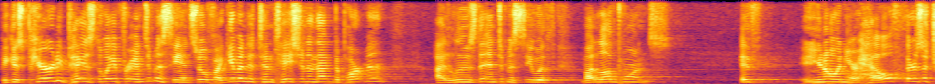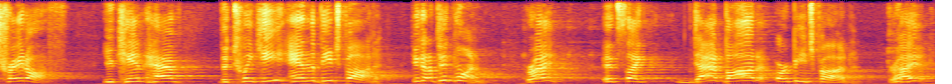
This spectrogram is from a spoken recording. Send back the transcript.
because purity pays the way for intimacy. And so if I give in to temptation in that department, I lose the intimacy with my loved ones. If, you know, in your health, there's a trade off. You can't have the Twinkie and the beach bod. You got to pick one, right? It's like dad bod or beach bod, right?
